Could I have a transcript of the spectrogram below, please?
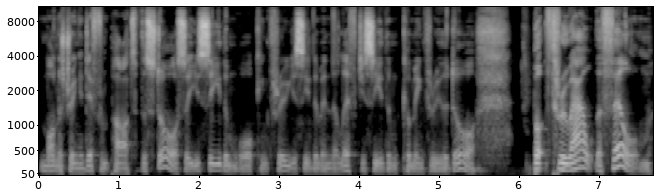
monitoring a different part of the store. So you see them walking through, you see them in the lift, you see them coming through the door. But throughout the film,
